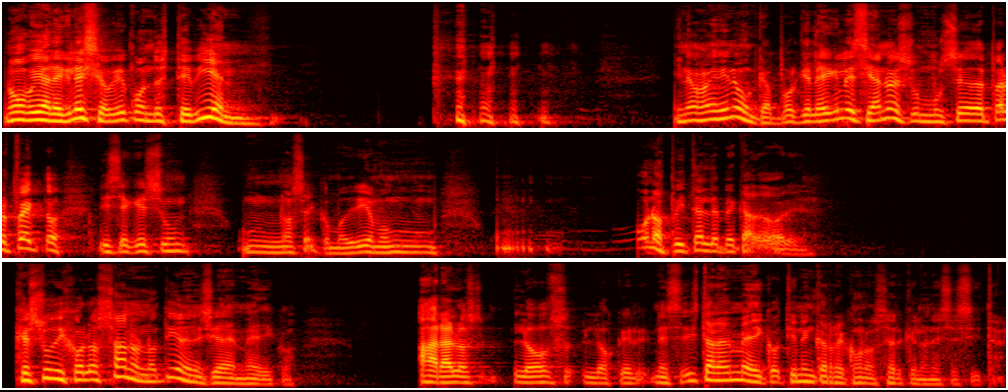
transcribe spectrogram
No voy a la iglesia, voy cuando esté bien. Y no vení nunca, porque la iglesia no es un museo de perfectos, dice que es un, no sé, como diríamos, un, hospital de pecadores. Jesús dijo, los sanos no tienen necesidad de médico. Ahora, los, los, los que necesitan al médico tienen que reconocer que lo necesitan.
